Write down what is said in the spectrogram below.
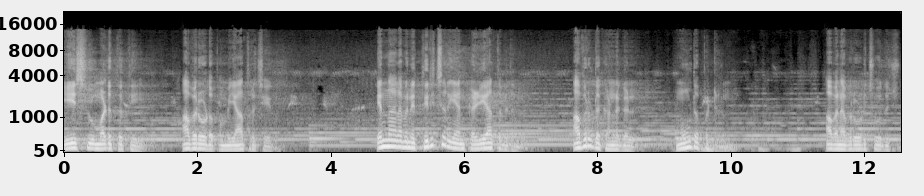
യേശു മടുത്തെത്തി അവരോടൊപ്പം യാത്ര ചെയ്തു. എന്നാൽ അവനെ തിരിച്ചറിയാൻ കഴിയാത്ത വിധം അവരുടെ കണ്ണുകൾ മൂടപ്പെട്ടിരുന്നു. അവൻ അവരോട് ചോദിച്ചു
